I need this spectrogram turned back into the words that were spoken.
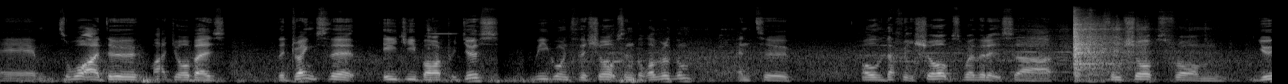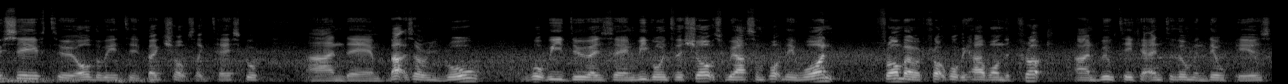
Um, so what I do, my job is the drinks that AG Barr produce, we go into the shops and deliver them into all the different shops, whether it's uh, from shops from USAVE to all the way to big shops like Tesco. And um, that's our role. What we do is um, we go into the shops, we ask them what they want from our truck, what we have on the truck, and we'll take it into them and they'll pay us.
